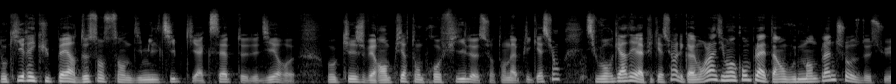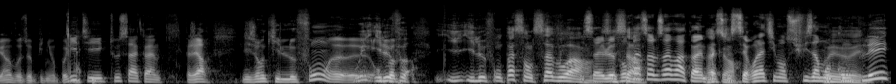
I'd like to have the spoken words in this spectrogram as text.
Donc, il récupère 270 000 types qui acceptent de dire euh, Ok, je vais remplir ton profil sur ton application. Si vous regardez l'application, elle est quand même relativement complète. hein. On vous demande plein de choses dessus, hein, vos opinions politiques, tout ça quand même. Enfin, les gens qui le font, euh, Oui, ils le, font, pas- ils, ils le font pas sans le savoir. ça, ils le font ça. pas sans le savoir quand même, parce que c'est relativement suffisamment Oui, oui, oui. complet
